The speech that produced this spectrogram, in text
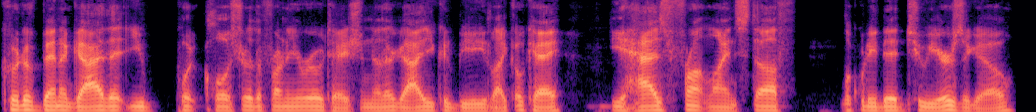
could have been a guy that you put closer to the front of your rotation. Another guy you could be like, okay, he has frontline stuff. Look what he did two years ago.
